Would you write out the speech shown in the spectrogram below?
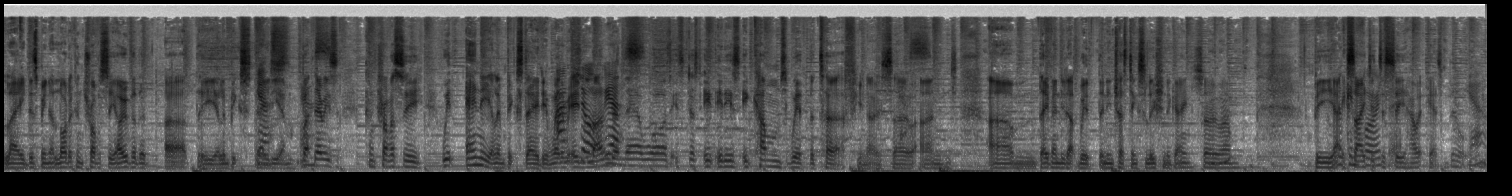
laid. There's been a lot of controversy over the uh, the Olympic Stadium, but yes. there is controversy with any Olympic stadium. Whether I'm in sure, London yes. there was, it's just it, it is it comes with the turf, you know. So and um, they've ended up with an interesting solution again. So um, be uh, Mm-hmm. Excited to to see how it gets built. Yeah.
